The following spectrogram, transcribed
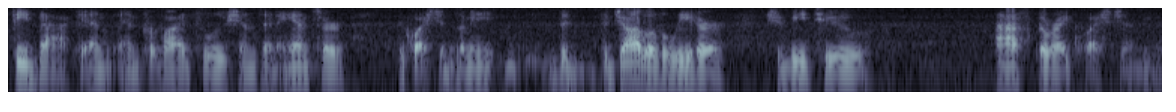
feedback and, and provide solutions and answer the questions. I mean, the, the job of a leader should be to ask the right questions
